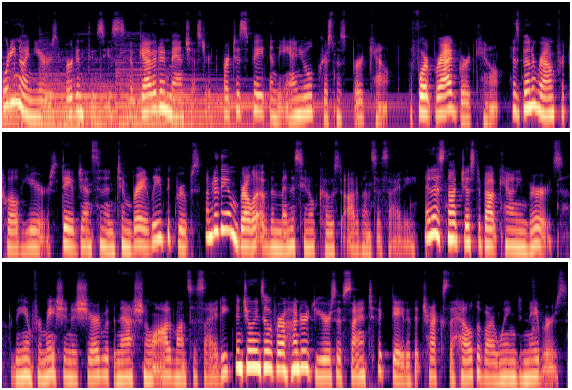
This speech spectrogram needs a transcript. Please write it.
49 years, bird enthusiasts have gathered in Manchester to participate in the annual Christmas bird count. The Fort Bragg bird count has been around for 12 years. Dave Jensen and Tim Bray lead the groups under the umbrella of the Mendocino Coast Audubon Society. And it's not just about counting birds. The information is shared with the National Audubon Society and joins over 100 years of scientific data that tracks the health of our winged neighbors.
